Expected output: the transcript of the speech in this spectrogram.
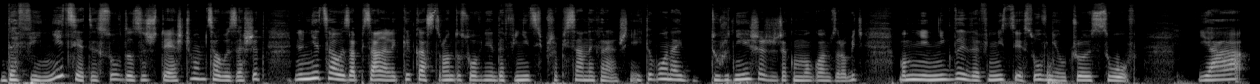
definicje tych słów do zeszytu. Ja jeszcze mam cały zeszyt, no nie cały zapisany, ale kilka stron dosłownie definicji przepisanych ręcznie. I to było najdurniejsze rzecz, jaką mogłam zrobić, bo mnie nigdy definicje słów nie uczyły słów. Ja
